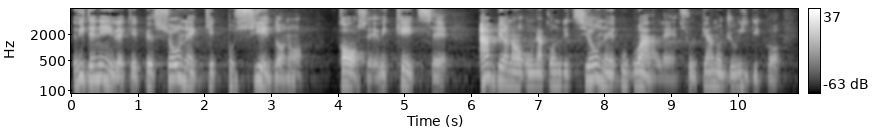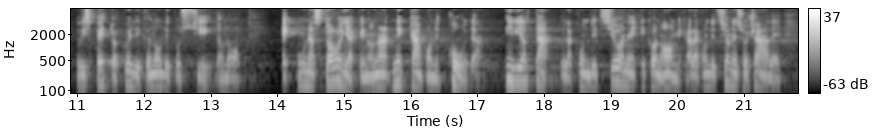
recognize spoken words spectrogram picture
Ritenere che persone che possiedono cose, ricchezze, abbiano una condizione uguale sul piano giuridico rispetto a quelli che non le possiedono, è una storia che non ha né capo né coda, in realtà la condizione economica, la condizione sociale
